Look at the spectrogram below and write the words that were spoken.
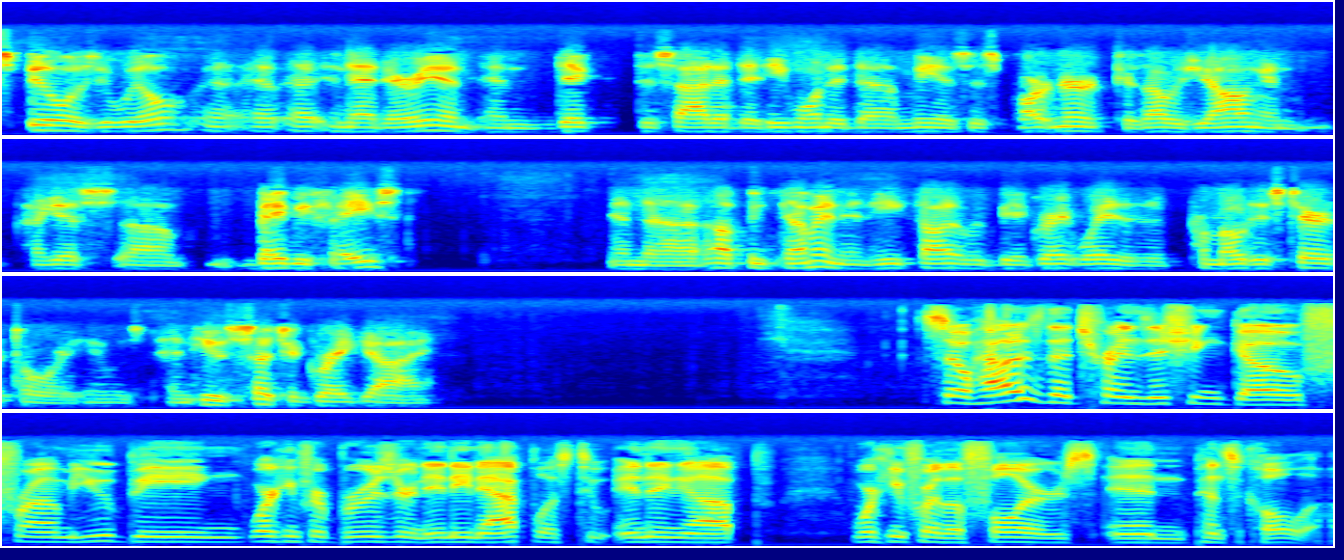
spill, as you will, uh, in that area, and, Dick decided that he wanted me as his partner because I was young and I guess uh, baby faced and up and coming, and he thought it would be a great way to promote his territory. It was, and he was such a great guy. So how does the transition go from you being working for Bruiser in Indianapolis to ending up working for the Fullers in Pensacola?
